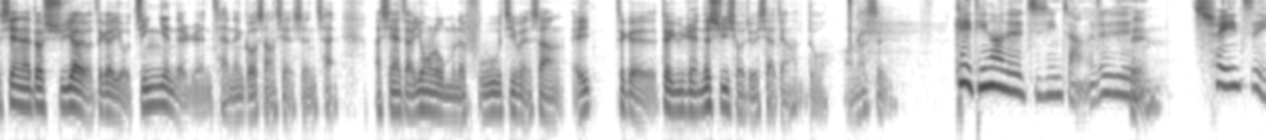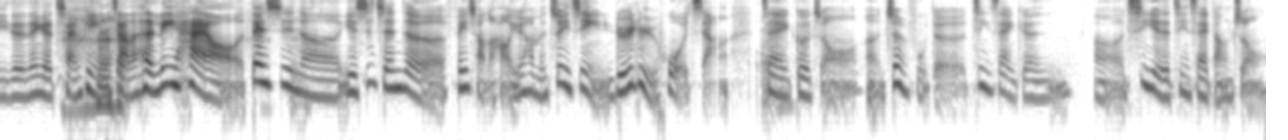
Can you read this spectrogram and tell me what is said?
现在都需要有这个有经验的人才能够上线生产。那现在只要用了我们的服务，基本上哎。这个对于人的需求就会下降很多，哦，那是。可以听到这个执行长就是吹自己的那个产品讲的很厉害哦，但是呢，也是真的非常的好，因为他们最近屡屡获奖，在各种嗯、呃、政府的竞赛跟呃企业的竞赛当中，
